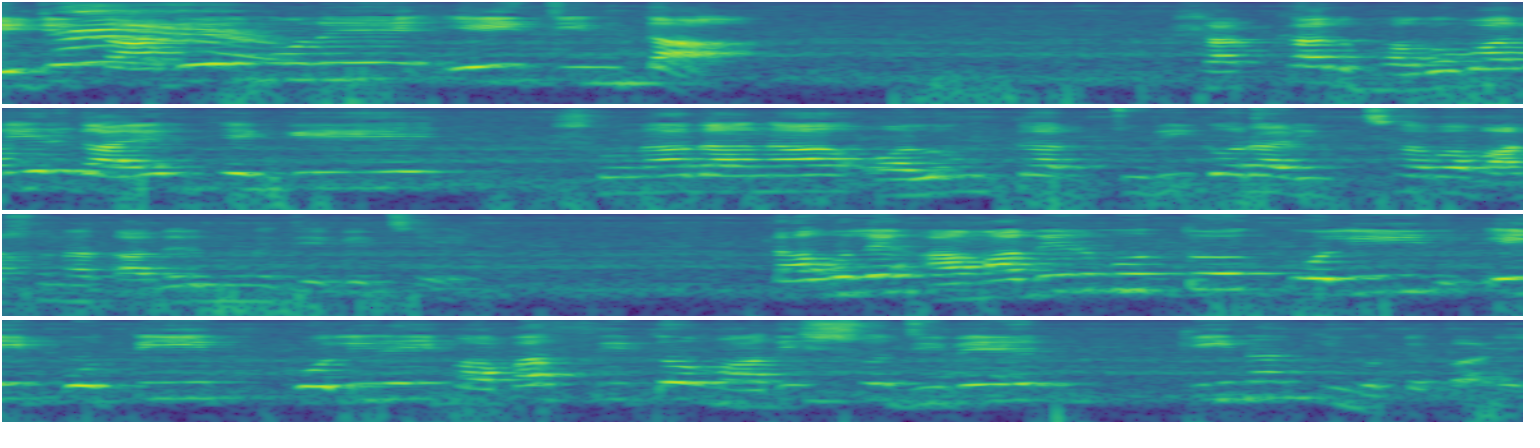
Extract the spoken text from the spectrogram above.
এই যে তাদের মনে এই চিন্তা, সাক্ষাৎ ভগবানের গায়ের থেকে সোনাদানা অলংকার চুরি করার ইচ্ছা বা বাসনা তাদের মনে জেগেছে। তাহলে আমাদের মতো কলির এই পতীত, কলির এই পাপাশ্রিত মাদিস্য জীবের কি না কি হতে পারে?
